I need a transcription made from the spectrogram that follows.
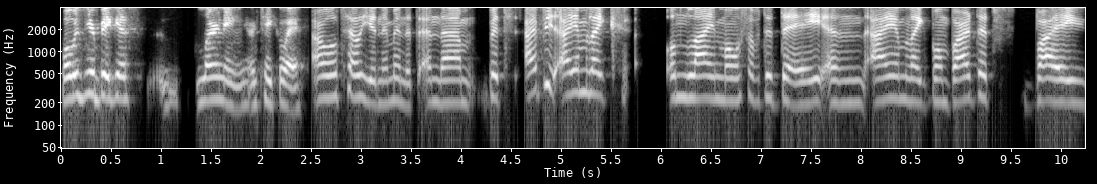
What was your biggest learning or takeaway? I will tell you in a minute. And um, but I be, I am like online most of the day and i am like bombarded by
